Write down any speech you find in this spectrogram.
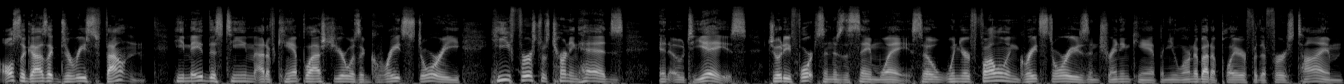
Also, guys like Daurice Fountain. He made this team out of camp last year, was a great story. He first was turning heads in OTAs. Jody Fortson is the same way. So when you're following great stories in training camp and you learn about a player for the first time,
